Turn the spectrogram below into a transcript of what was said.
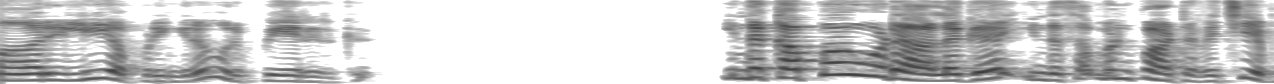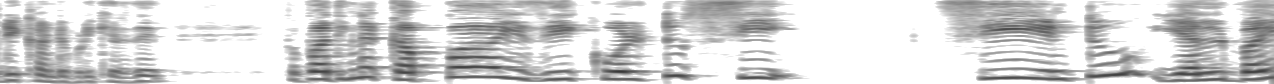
மாறிலி அப்படிங்கிற ஒரு பேர் இருக்குது இந்த கப்பாவோட அழகை இந்த சமன்பாட்டை வச்சு எப்படி கண்டுபிடிக்கிறது? இப்போ பார்த்தீங்கன்னா kappa is equal to C C into L by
